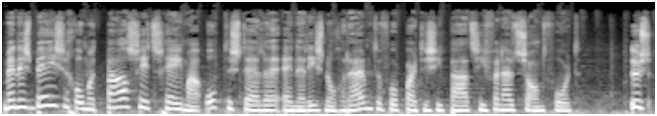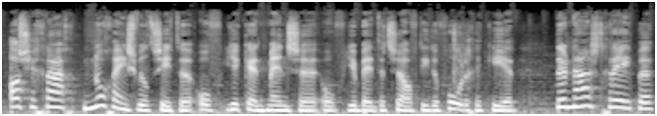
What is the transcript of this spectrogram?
Men is bezig om het paalzitschema op te stellen... en er is nog ruimte voor participatie vanuit Zandvoort. Dus als je graag nog eens wilt zitten... of je kent mensen of je bent het zelf die de vorige keer ernaast grepen...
